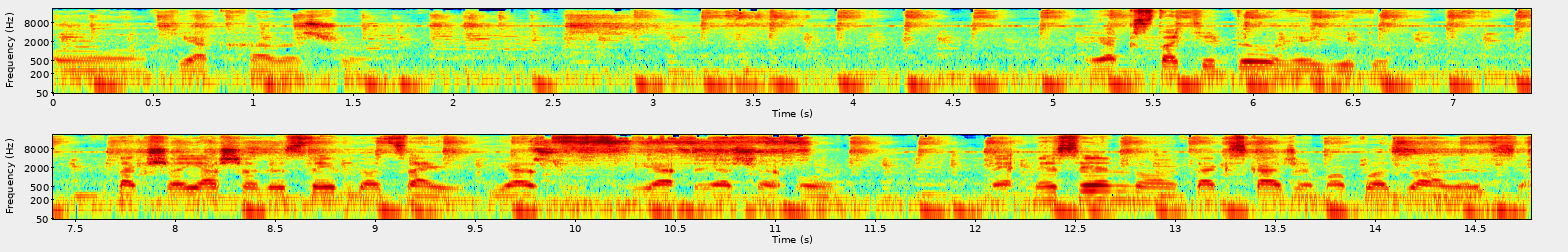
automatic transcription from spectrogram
Ох, як хорошо. Я, кстати, другий їду. Так що я ще не сильно цей. Я, я, я ще о. Не, не сильно, так скажемо, опозорився.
